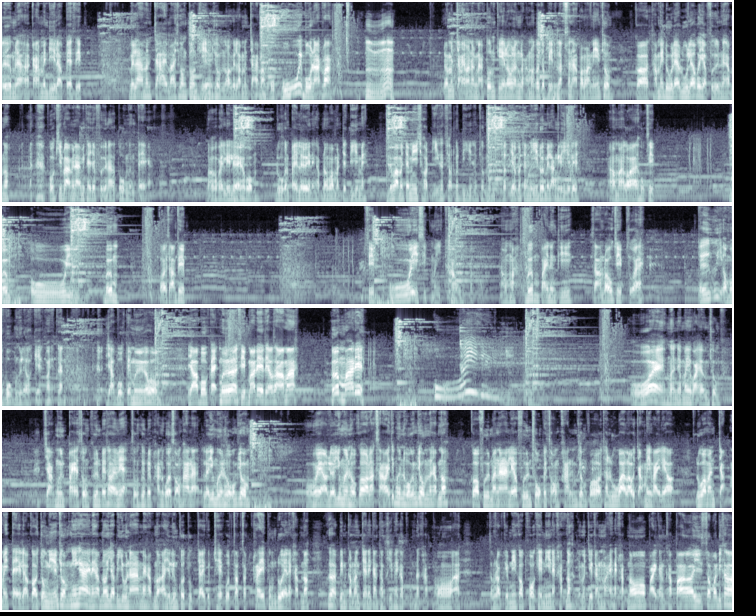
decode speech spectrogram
เริ่มแล้วอาการไม่ดีแล้ว80เวลามันจ่ายมาช่วงต้นเกมท่านผู้ชมเนาะเวลามันจ่ายมาปุ๊บหูยโบนัสว่ะหืมเวลามันจ่ายมาหนักๆต้นเกมแล้วหลังๆ มันก็จะเป็นลักษณะประมาณนี้ท่านผู้ชม ก็ทำให้ดูแล้วรู้แล้วก็อย่าฝืนนะครับเนาะผมคิดว่าไม่น่ามีใครจะฝืนนะถ้าตุ้มหนึ่งแตกอะ่ะเราก็ไปเรื่อยๆครับผม ดูกันไปเลยนะครับเนาะว่ามันจะดีไหมหรือว่ามันจะมีช็อตอีกสักช็อตก็ดีนะท่านผู้ชมช็อตเดียวก็จะหนีโดยไม่ลังเลเลย เอามาร้อยหกสิบบึ้มอุ้ยบึ้มร้อยสามสิบสิบอุ้ยสิบไม่เข้าอีกปะเอามาบึ้มไปหนึ่งทีสามร้อยหกสิบสวย เอ้ยเอามาโบกมือแล้วแจกหน่อยเพื่อน อย่าโบกแต่มือครับผม อย่าโบกแต่มือสิบมาดิแถวสามมา เพิ่มมาดิโอ้ ยโอ้ยเหมือนจะไม่ไหวคุณผู้ชม จากหมื่นแปดส่งคืนไปเท่าไหร่เนี่ยส่งคืนไปพันกว่าสองพันอะเหลืออยู่หมื่นหกคุณผู้ชมโอ้ยเอาเหลืออยู่หมื่นหกก็รักษาไว้ที่หมื่นหกคุณผู้ชมนะครับเนาะก็ฝืนมานานแล้วฝืนส่งไปสองพันคุณผู้ชมก็ถ้ารู้ว่าเราจะไม่ไหวแล้ว รู้ว่ามันจะไม่แตกแล้วก็จงหนีคุณผู้ชมง่ายๆนะครับเนาะอย่าไปอยู่นานนะครับเนาะอย่าลืมกดถูกใจกดแชร์กดซับสไครต์ผมด้วยนะครับเนาะเพื่อเป็นกำลังใจในการทำคลิปให้ครับผมนะครับเนาะ สำหรับเกมนี้ก็พอแค่นี้นะครับเนาะอย่ามาเจอกันใหม่นะครับเนาะไปกันครับไป สวัสดีครับ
